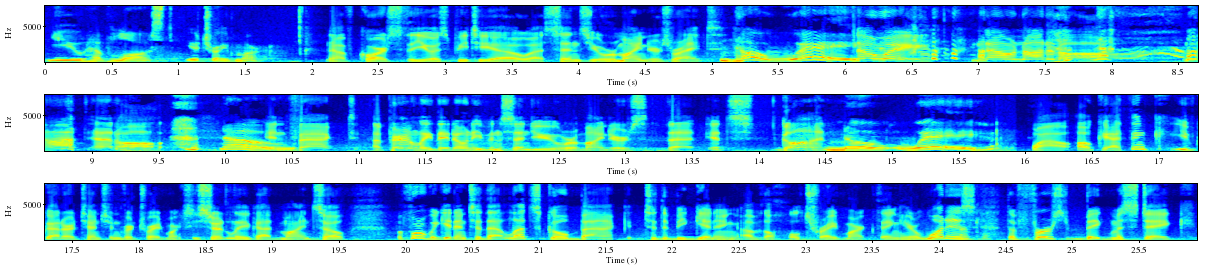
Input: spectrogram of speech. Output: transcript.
you have lost your trademark. Now, of course, the USPTO uh, sends you reminders, right? No way. No way. no, not at all. Not at all. No. In fact, apparently they don't even send you reminders that it's gone. No way. Wow. Okay, I think you've got our attention for trademarks. You certainly got mine. So before we get into that, let's go back to the beginning of the whole trademark thing here. What is okay. the first big mistake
